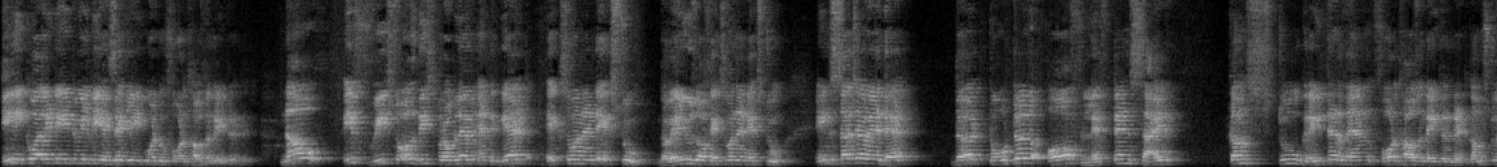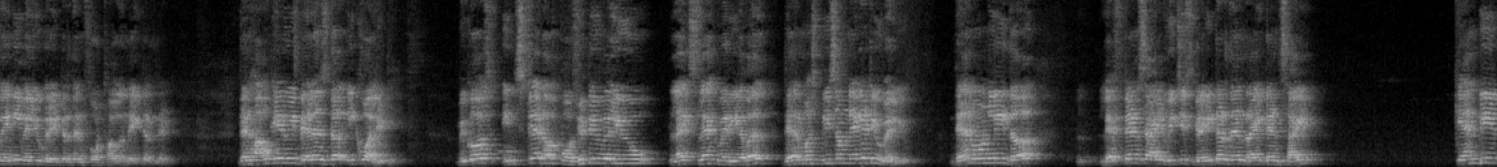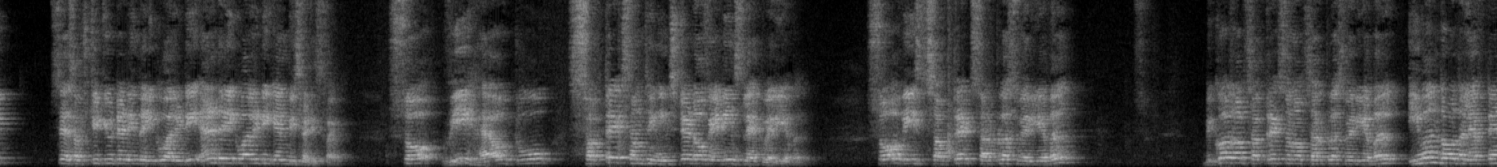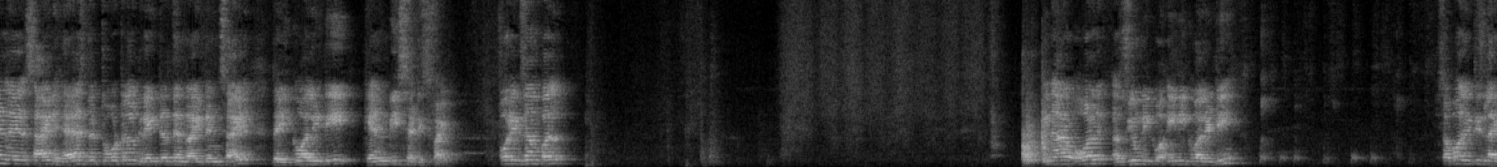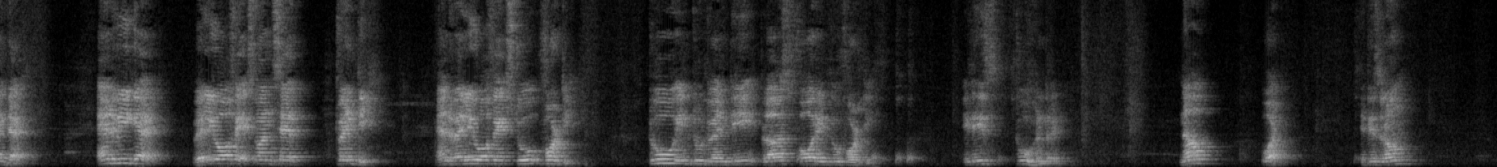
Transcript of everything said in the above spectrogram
Inequality it will be exactly equal to 4800. Now if we solve this problem and get x1 and x2, the values of x1 and x2 in such a way that the total of left hand side comes to greater than 4800, comes to any value greater than 4800, then how can we balance the equality? Because instead of positive value like slack variable, there must be some negative value. Then only the left hand side which is greater than right hand side can be say substituted in the equality and the equality can be satisfied. So we have to subtract something instead of adding slack variable. So we subtract surplus variable. Because of subtraction of surplus variable, even though the left hand side has the total greater than right hand side, the equality can be satisfied. For example, in our old assumed inequality, suppose it is like that, and we get value of x1 say 20 and value of x2 40. 2 into 20 plus 4 into 40. It is 200. Now, what? It is wrong.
